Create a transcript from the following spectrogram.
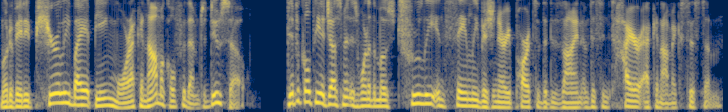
motivated purely by it being more economical for them to do so. Difficulty adjustment is one of the most truly insanely visionary parts of the design of this entire economic system.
